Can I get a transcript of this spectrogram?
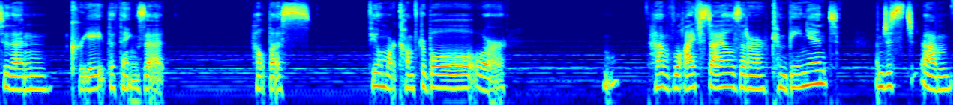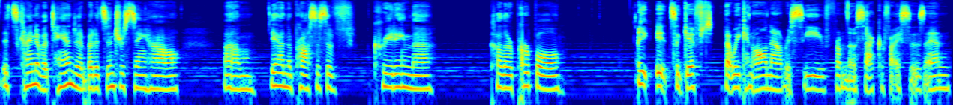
to then create the things that help us feel more comfortable or have lifestyles that are convenient. I'm just, um, it's kind of a tangent, but it's interesting how, um, yeah, in the process of creating the color purple, it, it's a gift that we can all now receive from those sacrifices. And,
